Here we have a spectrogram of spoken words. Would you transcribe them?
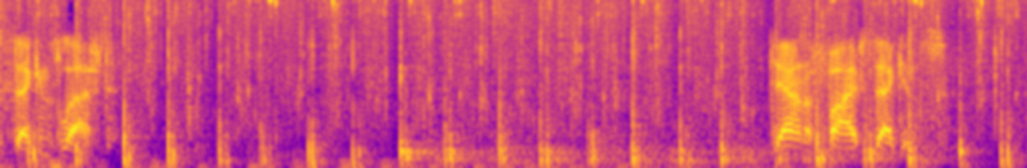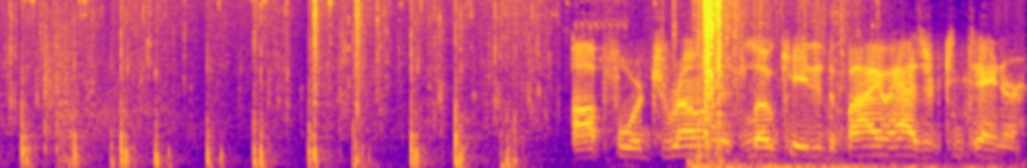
Ten seconds left. Down to five seconds. OpFor drone has located the biohazard container.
